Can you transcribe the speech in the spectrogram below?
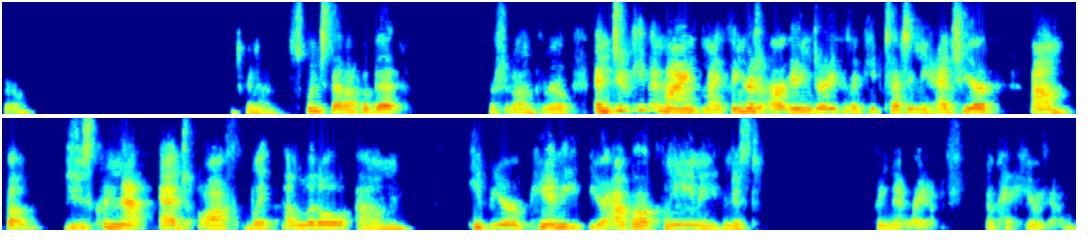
through. I'm just gonna squinch that up a bit push it on through. And do keep in mind, my fingers are getting dirty because I keep touching the edge here. Um, but you just clean that edge off with a little, um, keep your handy, your alcohol clean and you can just clean that right off. Okay, here we go.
